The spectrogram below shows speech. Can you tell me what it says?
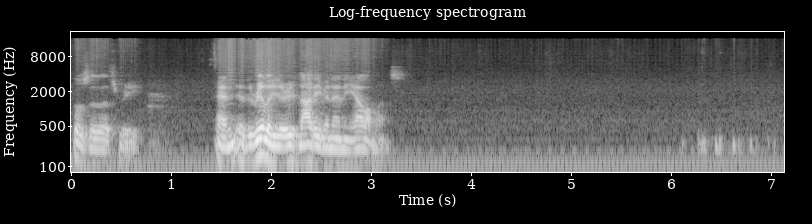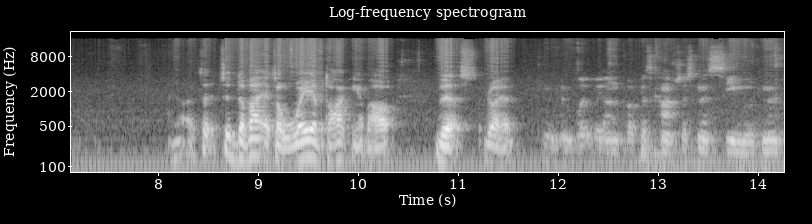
Those are the three. And really, there's not even any elements. It's a, it's a it's a way of talking about this. Go ahead. Can completely unfocused consciousness see movement?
